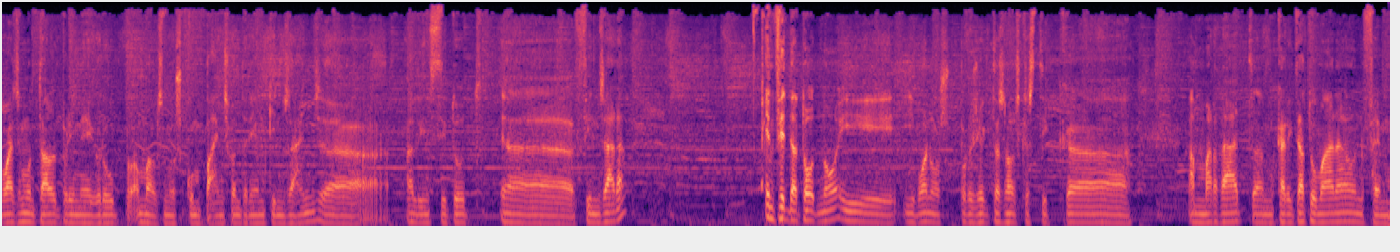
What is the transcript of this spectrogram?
Vaig muntar el primer grup amb els meus companys quan teníem 15 anys uh, a l'institut uh, fins ara. Hem fet de tot, no? I, i bueno, els projectes en els que estic uh, emmerdat amb Caritat Humana, on fem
